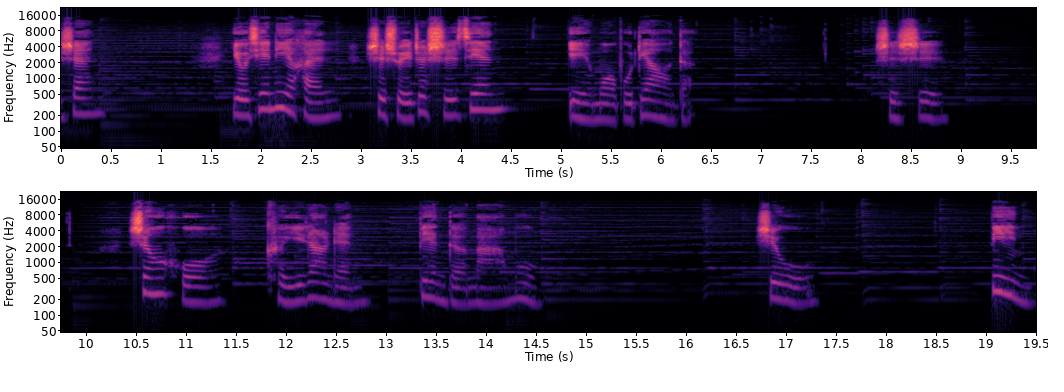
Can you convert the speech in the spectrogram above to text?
三，有些裂痕是随着时间也抹不掉的。十四，生活。可以让人变得麻木。十五，病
